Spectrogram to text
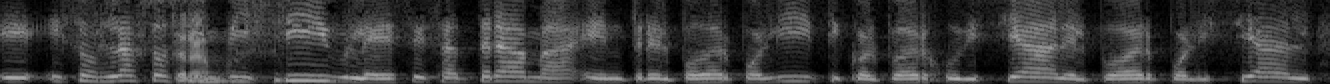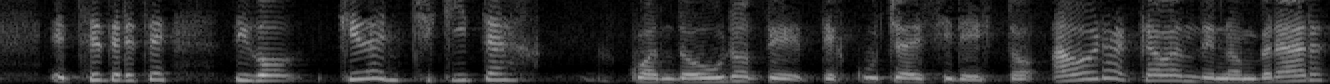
eh, esos lazos invisibles, esa trama entre el poder político, el poder judicial, el poder policial, etcétera, etcétera, digo, quedan chiquitas cuando uno te, escucha decir esto. Ahora acaban de nombrar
